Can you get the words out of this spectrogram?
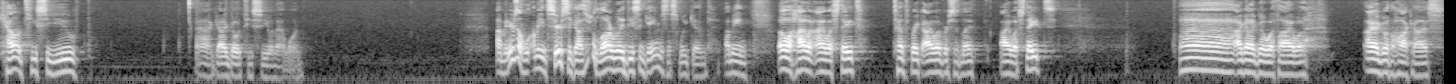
Cal and TCU. I gotta go with TCU on that one. I mean, there's a. I mean, seriously, guys, there's a lot of really decent games this weekend. I mean, oh, Ohio and Iowa State, tenth break Iowa versus 9th Iowa State. Uh, I gotta go with Iowa. I gotta go with the Hawkeyes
